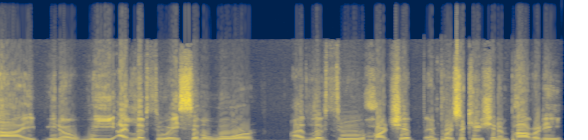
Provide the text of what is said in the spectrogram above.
I, you know, we I lived through a civil war. I've lived through hardship and persecution and poverty,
